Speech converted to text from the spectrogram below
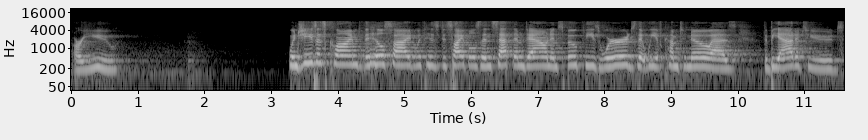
are you. When Jesus climbed the hillside with his disciples and sat them down and spoke these words that we have come to know as the Beatitudes,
